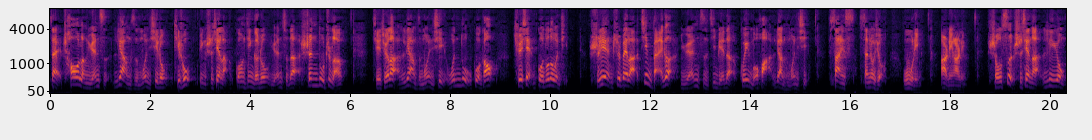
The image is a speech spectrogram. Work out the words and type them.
在超冷原子量子模拟器中提出并实现了光晶格中原子的深度制冷，解决了量子模拟器温度过高、缺陷过多的问题。实验制备了近百个原子级别的规模化量子模拟器，Science 三六九五五零二零二零，首次实现了利用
